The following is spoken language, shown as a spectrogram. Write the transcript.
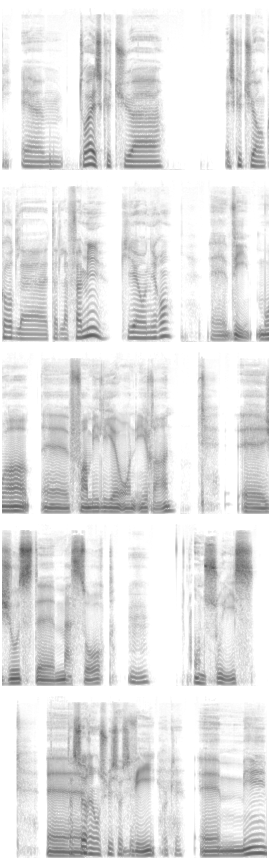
Et euh, toi, est-ce que tu as, est-ce que tu as encore de la, t'as de la famille qui est en Iran? Oui, moi, euh, familier en Iran, euh, juste ma soeur Mhm. en Suisse, Euh, Ta sœur est en Suisse aussi. Oui, Ok. euh, mais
